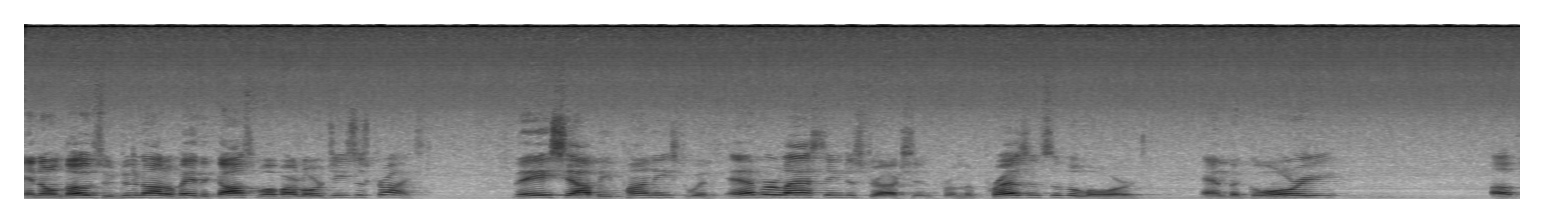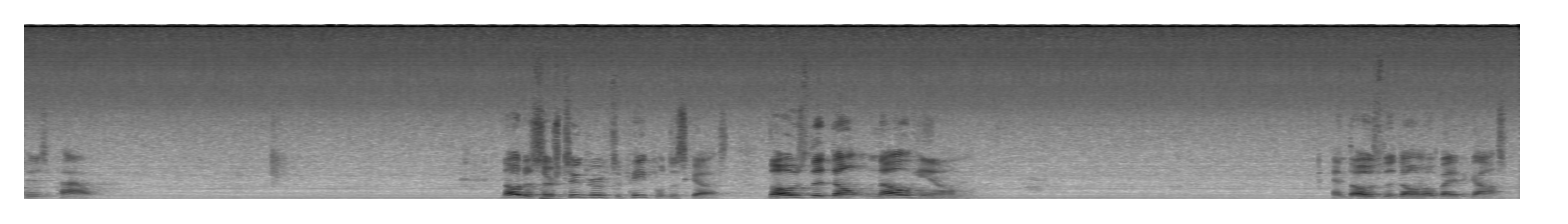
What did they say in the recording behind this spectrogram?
and on those who do not obey the gospel of our Lord Jesus Christ. They shall be punished with everlasting destruction from the presence of the Lord and the glory of his power. Notice there's two groups of people discussed those that don't know him and those that don't obey the gospel.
